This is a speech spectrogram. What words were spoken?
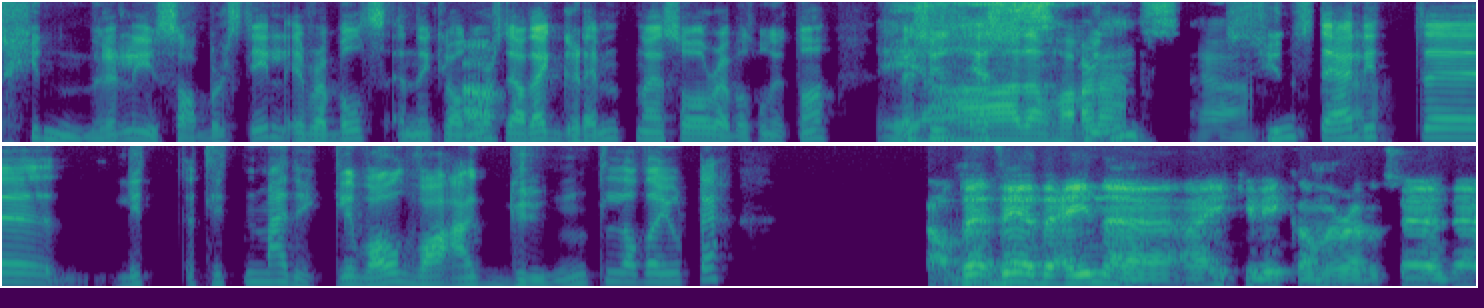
tynnere lyssabelstil i Rebels enn i Clone Ja. Wars. Det hadde jeg glemt når jeg så Rebels på nytt nå. Jeg syns, Ja, jeg de har det. syns, Ja. syns det er litt, uh, litt, et litt merkelig valg. Hva er grunnen til at de har gjort det? ja, det, det er det ene jeg ikke liker med Rebels. Det, det,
